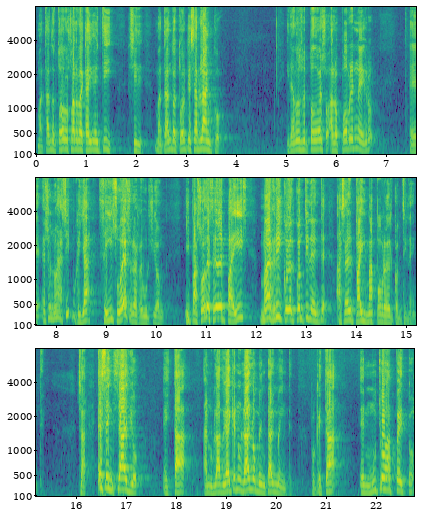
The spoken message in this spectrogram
matando a todos los árabes que hay en Haití, es decir, matando a todo el que sea blanco y dándose todo eso a los pobres negros, eh, eso no es así, porque ya se hizo eso en la revolución y pasó de ser el país más rico del continente a ser el país más pobre del continente. O sea, ese ensayo está anulado y hay que anularlo mentalmente, porque está en muchos aspectos,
